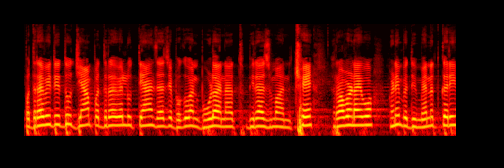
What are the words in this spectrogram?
પધરાવી દીધું. જ્યાં પધરાવેલું ત્યાં જ આજે ભગવાન ભોળાનાથ બિરાજમાન છે. રાવણ આવ્યો, ઘણી બધી મહેનત કરી.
